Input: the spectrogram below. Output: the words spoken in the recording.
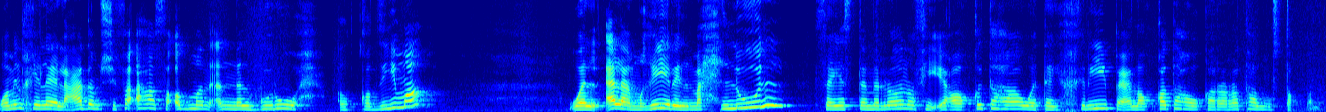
ومن خلال عدم شفائها سأضمن أن الجروح القديمة والألم غير المحلول سيستمران في إعاقتها وتخريب علاقتها وقراراتها المستقبلية.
